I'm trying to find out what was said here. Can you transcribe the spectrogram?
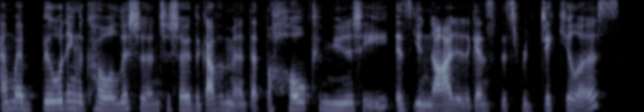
And we're building the coalition to show the government that the whole community is united against this ridiculous,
